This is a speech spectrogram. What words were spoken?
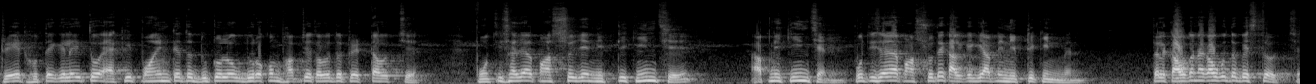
ট্রেড হতে গেলেই তো একই পয়েন্টে তো দুটো লোক দুরকম ভাবছে, তবে তো ট্রেডটা হচ্ছে। পঁচিশ হাজার পাঁচশো যে নিফটি কিনছে আপনি কিনছেন, পঁচিশ হাজার পাঁচশোতে কালকে গিয়ে আপনি নিফটি কিনবেন। তাহলে কাউকে না কাউকে তো বেচতে হচ্ছে।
